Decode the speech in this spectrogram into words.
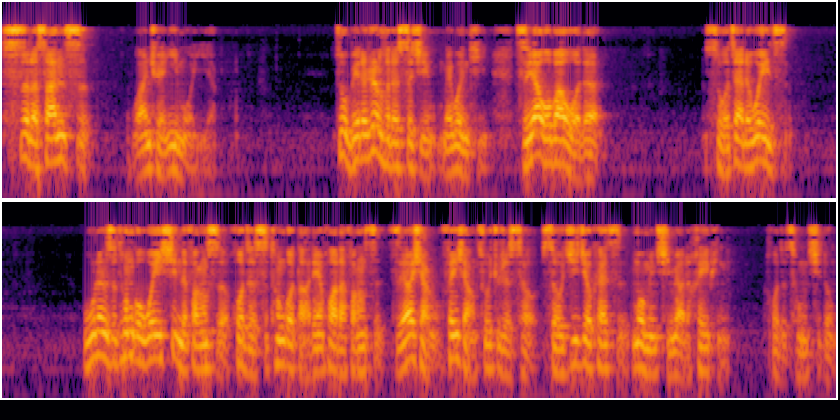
试了三次，完全一模一样。做别的任何的事情没问题，只要我把我的所在的位置。无论是通过微信的方式，或者是通过打电话的方式，只要想分享出去的时候，手机就开始莫名其妙的黑屏或者重启动。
